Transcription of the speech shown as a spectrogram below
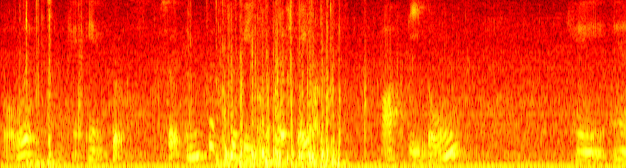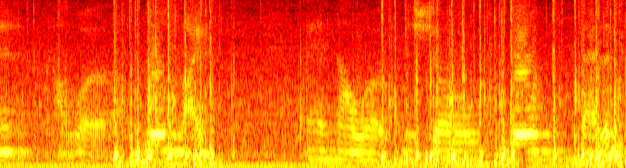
Forward. Okay inputs. So inputs will be interest rate of the loan. Okay and our loan life and our initial loan balance.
